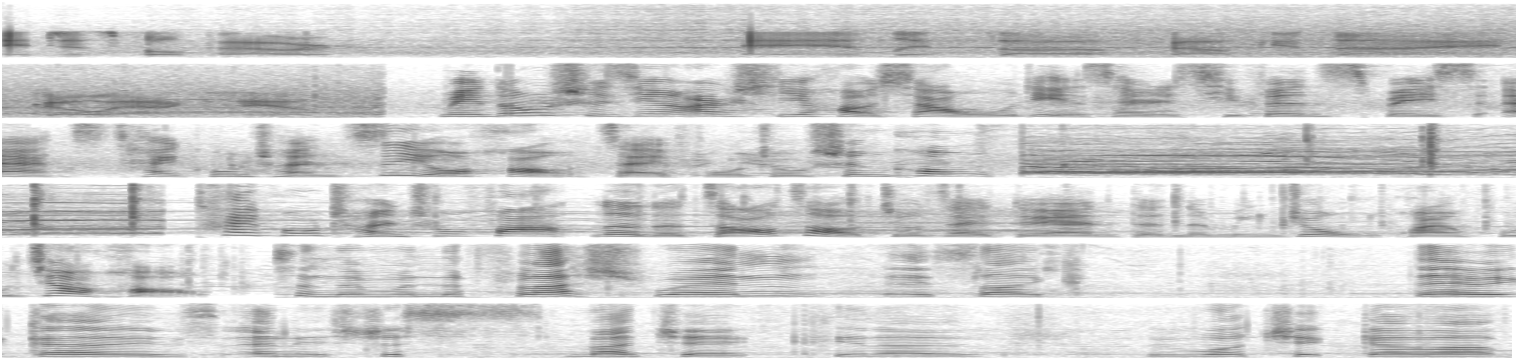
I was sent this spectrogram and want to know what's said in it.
Engines full power. And liftoff, Falcon 9, go Axiom. 美东时间二十一号下午五点三十七分，SpaceX 太空船自由号在佛州升空。太空船出发，乐得早早就在对岸等的民众欢呼叫好。 And then when the flash went, it's like, there it goes, and it's just magic, you know. We watch it go up.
